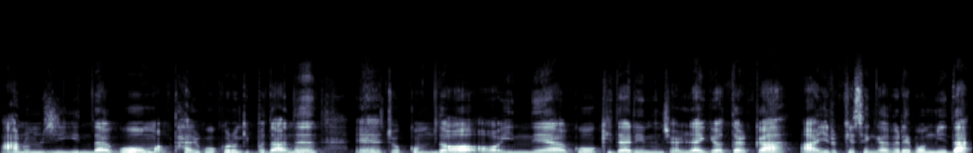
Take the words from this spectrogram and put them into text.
안 움직인다고 막 팔고 그러기보다는 예, 조금 더 어, 인내하고 기다리는 전략이 어떨까? 아, 이렇게 생각을 해봅니다.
